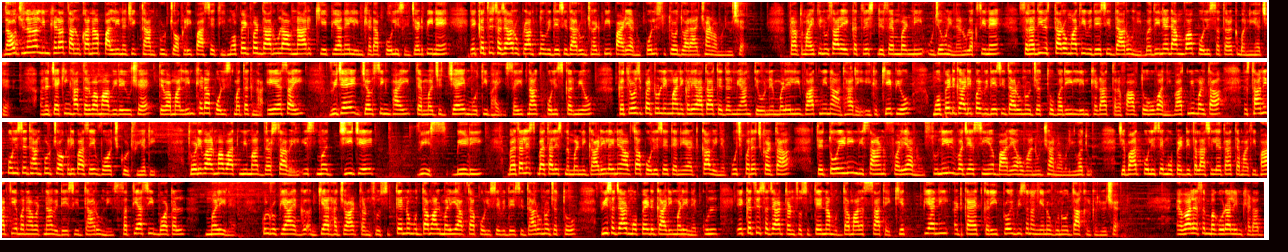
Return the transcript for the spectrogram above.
દાહોદ જિલ્લાના લીમખેડા તાલુકાના પાલ્લી નજીક ધાનપુર ચોકડી પાસેથી મોપેડ પર દારૂ લાવનાર ખેપિયાને લીમખેડા પોલીસે ઝડપીને એકત્રીસ હજાર ઉપરાંતનો વિદેશી દારૂ ઝડપી પાડ્યાનું પોલીસ સૂત્રો દ્વારા જાણવા મળ્યું છે. પ્રાપ્ત માહિતી અનુસાર એકત્રીસ ડિસેમ્બરની ઉજવણીને અનુલક્ષીને સરહદી વિસ્તારોમાંથી વિદેશી દારૂની બદીને ડામવા પોલીસ સતર્ક બની છે. અને ચેકિંગ હાથ ધરવામાં આવી રહ્યું છે. તેવામાં લીમખેડા પોલીસ મથકના એએસઆઈ વિજય જવસિંહભાઈ તેમજ જય મોતીભાઈ સહિતના પોલીસ કર્મીઓ ગતરોજ પેટ્રોલિંગમાં નીકળ્યા હતા. તે દરમિયાન તેઓને મળેલી વાતમીના આધારે એક ખેપિયો મોપેડ ગાડી પર વિદેશી દારૂનો જથ્થો ભરી લીમખેડા તરફ આવતો હોવાની વાતમી મળતા સ્થાનિક પોલીસે ધાનપુર ચોકડી પાસે વોચ ગોઠવી હતી. થોડીવારમાં વાતમીમાં દર્શાવેલ ઇસ્મ જી જે વીસ, બેડી, બેતાલીસ બેતાલીસ નંબરની ગાડી લઈને આવતા પોલીસે તેને અટકાવીને પૂછપરછ કરતા તે તોયણી નિશાણ ફળિયાનું સુનિલ વજયસિંહ બાર્યા હોવાનું જાણવા મળ્યું હતું. જે બાદ પોલીસે મોપેડની તલાશી લેતા તેમાંથી ભારતીય બનાવટના વિદેશી દારૂની સત્યાસી બોટલ મળીને કુલ રૂપિયા અગિયાર હજાર ત્રણસો સિત્તેરનો મુદ્દામાલ મળી આવતા પોલીસે વિદેશી દારૂનો જથ્થો, વીસ હજાર મોપેડ ગાડી મળીને કુલ એકત્રીસ હજાર ત્રણસો સિત્તેરના મુદ્દામાલ સાથે ખેતપિયાની અટકાયત કરી પ્રોહિબિશન અંગેનો ગુનો દાખલ કર્યો છે. evaluación bakura limpiará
